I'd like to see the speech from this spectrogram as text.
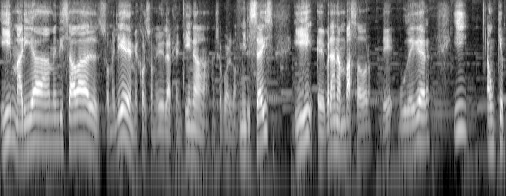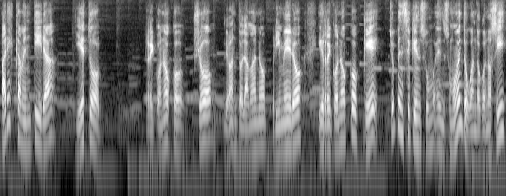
y María Mendizábal, sommelier, mejor sommelier de la Argentina allá por el 2006, y eh, Brand Ambassador de Budeguer. Y aunque parezca mentira, y esto reconozco, yo levanto la mano primero y reconozco que yo pensé que en su, en su momento, cuando conocí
